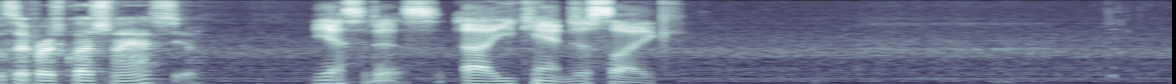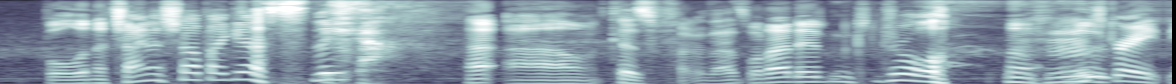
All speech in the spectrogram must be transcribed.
That's the first question I asked you. Yes, it is. Uh, you can't just like bull in a china shop, I guess. This, Yeah. uh, um, because that's what I did in Control. it was great.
